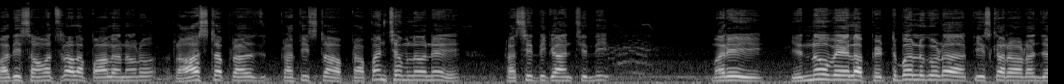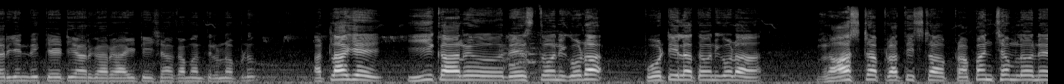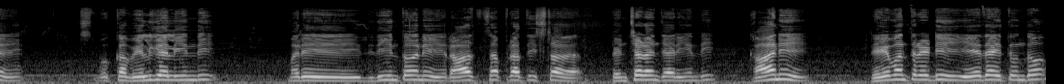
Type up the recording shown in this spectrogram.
పది సంవత్సరాల పాలనలో రాష్ట్ర ప్ర ప్రతిష్ట ప్రపంచంలోనే ప్రసిద్ధిగాంచింది. మరి ఎన్నో వేల పెట్టుబడులు కూడా తీసుకురావడం జరిగింది కేటీఆర్ గారు ఐటీ శాఖ మంత్రి ఉన్నప్పుడు. అట్లాగే ఈ కారు రేస్తోని కూడా పోటీలతోని కూడా రాష్ట్ర ప్రతిష్ట ప్రపంచంలోనే ఒక వెలుగెలిగింది. మరి దీంతో రాష్ట్ర ప్రతిష్ట పెంచడం జరిగింది. కానీ రేవంత్ రెడ్డి ఏదైతుందో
